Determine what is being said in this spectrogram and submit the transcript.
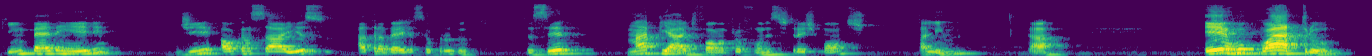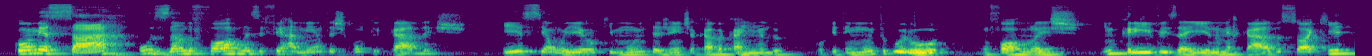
que impedem ele de alcançar isso através do seu produto. Se você mapear de forma profunda esses três pontos, tá lindo, tá? Erro 4. Começar usando fórmulas e ferramentas complicadas. Esse é um erro que muita gente acaba caindo, porque tem muito guru com fórmulas incríveis aí no mercado, só que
